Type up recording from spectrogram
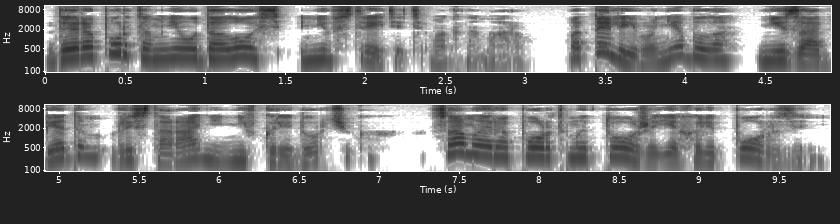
До аэропорта мне удалось не встретить Макнамару. В отеле его не было, ни за обедом, в ресторане, ни в коридорчиках. В сам аэропорт мы тоже ехали порзень.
